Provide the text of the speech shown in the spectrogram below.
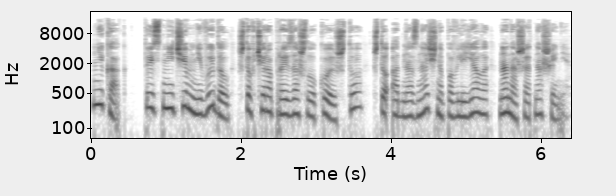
никак, то есть ничем не выдал, что вчера произошло кое-что, что однозначно повлияло на наши отношения.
